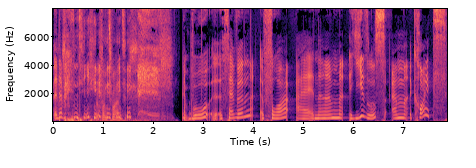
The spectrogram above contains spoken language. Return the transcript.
Da Venti. von 20. wo äh, Seven vor einem Jesus am Kreuz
